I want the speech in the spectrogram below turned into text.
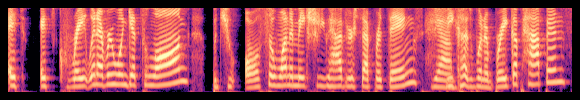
it's it's great when everyone gets along, but you also want to make sure you have your separate things. Yeah. Because when a breakup happens,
